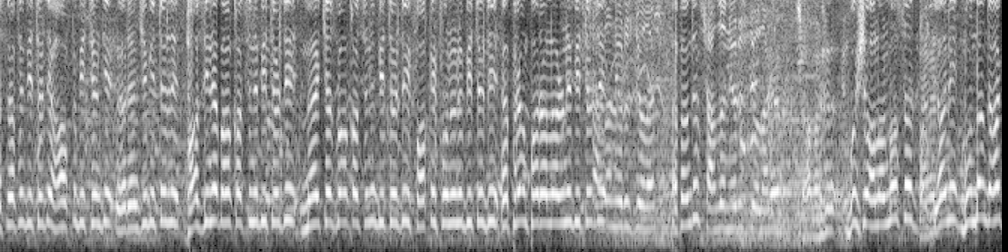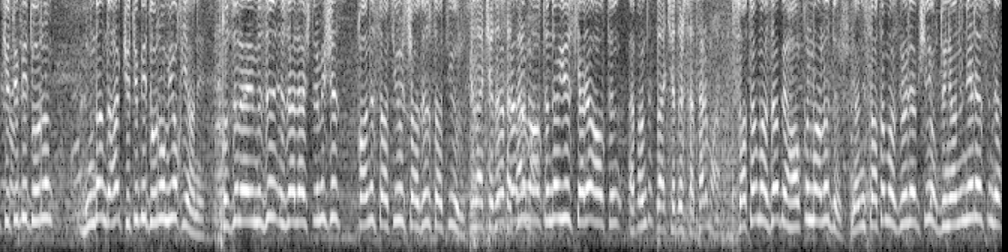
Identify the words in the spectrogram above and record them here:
esnafı bitirdi, halkı bitirdi, öğrenci bitirdi, hazine bankasını bitirdi, merkez bankasını bitirdi, fakir fonunu bitirdi, deprem paralarını bitirdi. Şahlanıyoruz diyorlar. Efendim? Şahlanıyoruz diyorlar. Bu şahlanmazsa yani bundan daha kötü bir durum bundan daha kötü bir durum yok yani. Kızılay'ımızı özelleştirmişiz. Kanı satıyoruz, çadırı satıyoruz. Kızılay çadır satar Depremin mı? altında 100 kere altın efendim. Kızılay çadır satar mı? Satamaz abi halkın malıdır. Yani satamaz böyle bir şey yok. Dünyanın neresinde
